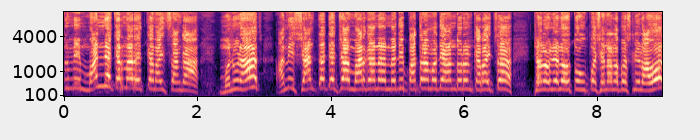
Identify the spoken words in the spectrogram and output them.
तुम्ही मान्य करणार आहेत का नाही सांगा. म्हणून आज आम्ही शांततेच्या मार्गानं नदी पात्रामध्ये आंदोलन करायचं ठरवलेलं होतं. उपोषणाला बसलेलो आहोत.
